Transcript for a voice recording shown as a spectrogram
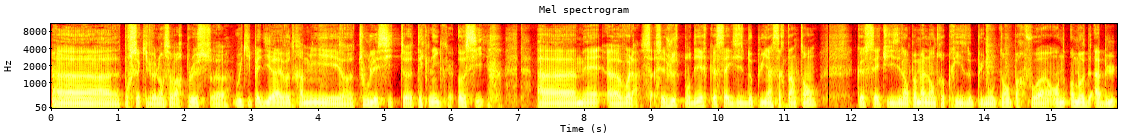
Pour ceux qui veulent en savoir plus, Wikipédia est votre ami et tous les sites techniques aussi. Euh, mais euh, voilà, c'est juste pour dire que ça existe depuis un certain temps, que c'est utilisé dans pas mal d'entreprises depuis longtemps, parfois en, en mode abus.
